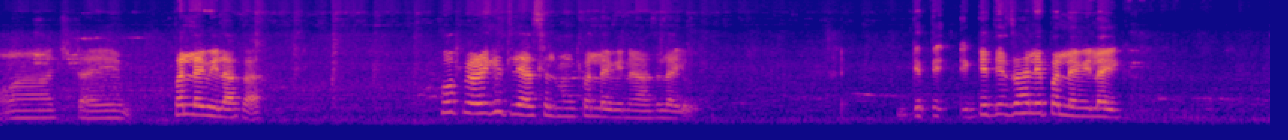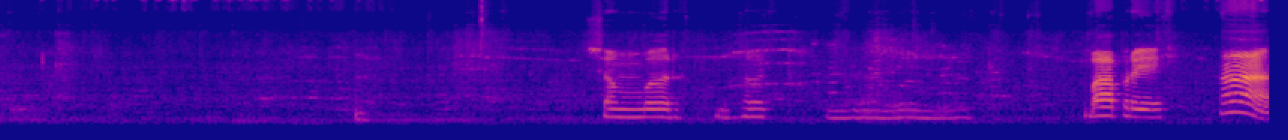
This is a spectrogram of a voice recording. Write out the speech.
आज टाईम पल्लवीला का? खूप वेळ घेतली असेल मग पल्लवीने आज लाईव्ह किती? किती झाले पल्लवी लाईक शंभर घट बापरे. हा.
